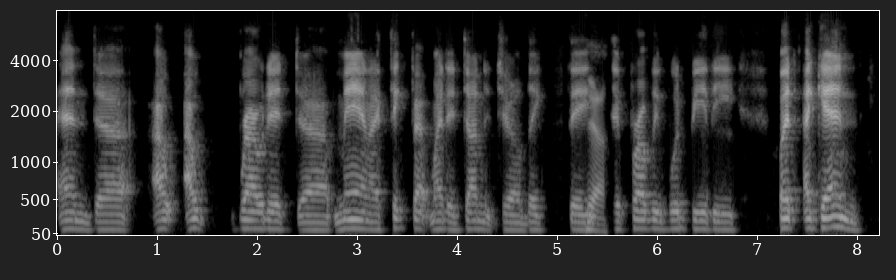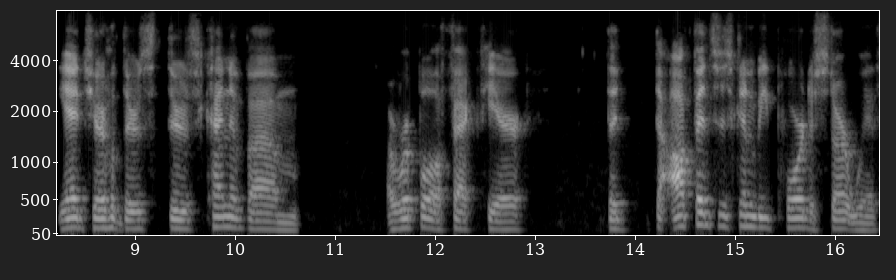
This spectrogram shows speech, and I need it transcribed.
and uh, out out routed uh, man, I think that might have done it, Gerald. They they yeah. they probably would be the. But again, yeah, Gerald. There's there's kind of um, a ripple effect here. The the offense is going to be poor to start with.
